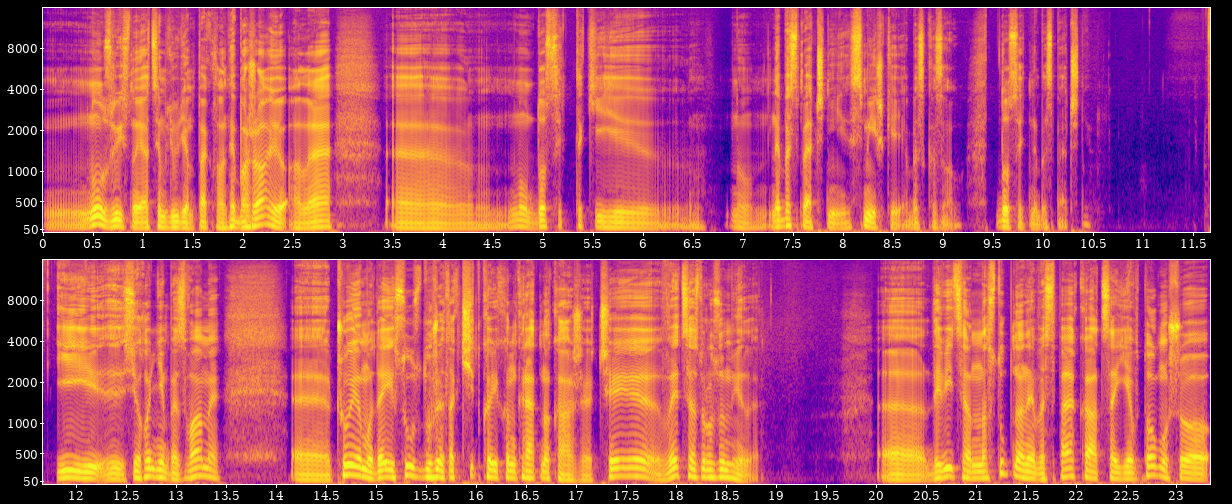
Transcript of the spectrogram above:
Ну, звісно, я цим людям пекла не бажаю, але е, ну, досить такі ну, небезпечні смішки, я би сказав. Досить небезпечні. І е, сьогодні ми з вами чуємо, де Ісус дуже так чітко і конкретно каже, чи ви це зрозуміли? Е, Дивіться, наступна небезпека це є в тому, що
